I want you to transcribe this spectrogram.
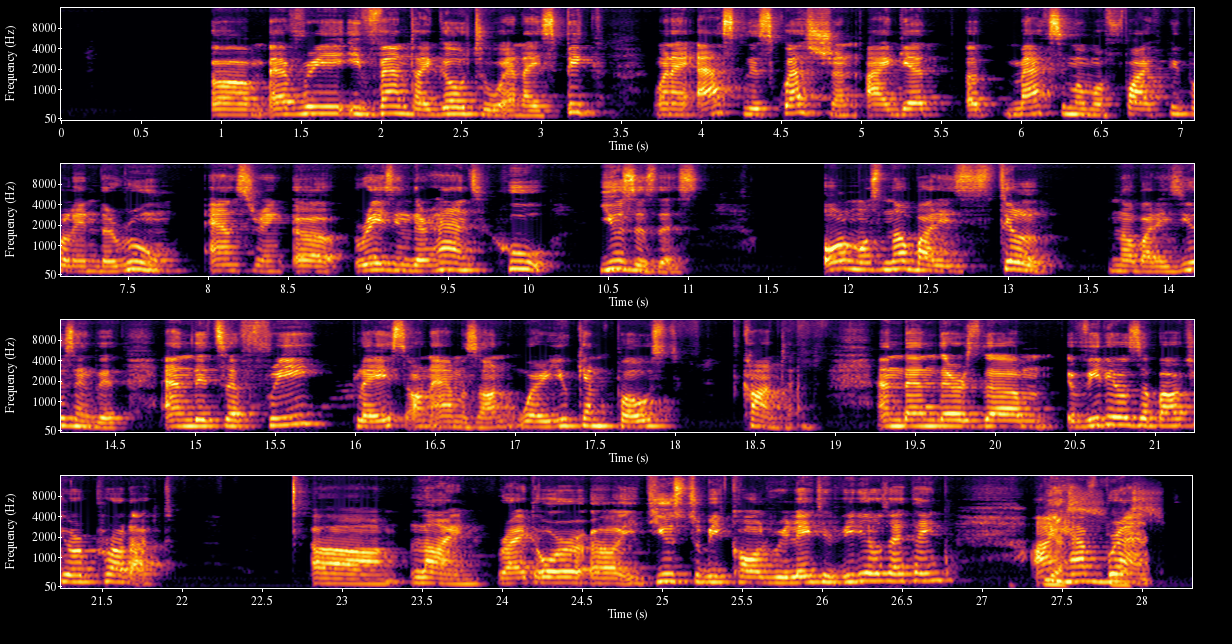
um, every event I go to and I speak, when I ask this question, I get a maximum of five people in the room answering, uh, raising their hands who uses this. Almost nobody's still nobody's using this, and it's a free place on Amazon where you can post content. And then there's the um, videos about your product uh, line, right? Or uh, it used to be called related videos, I think. I yes, have brands. Yes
